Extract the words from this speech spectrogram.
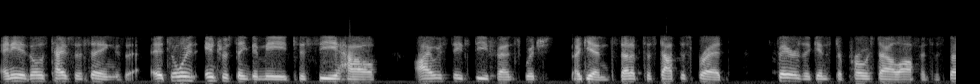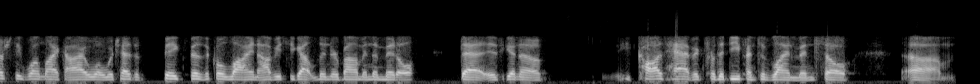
any of those types of things. It's always interesting to me to see how Iowa State's defense, which again set up to stop the spread, fares against a pro style offense, especially one like Iowa, which has a big physical line. Obviously, got Linderbaum in the middle that is going to cause havoc for the defensive linemen. So um,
